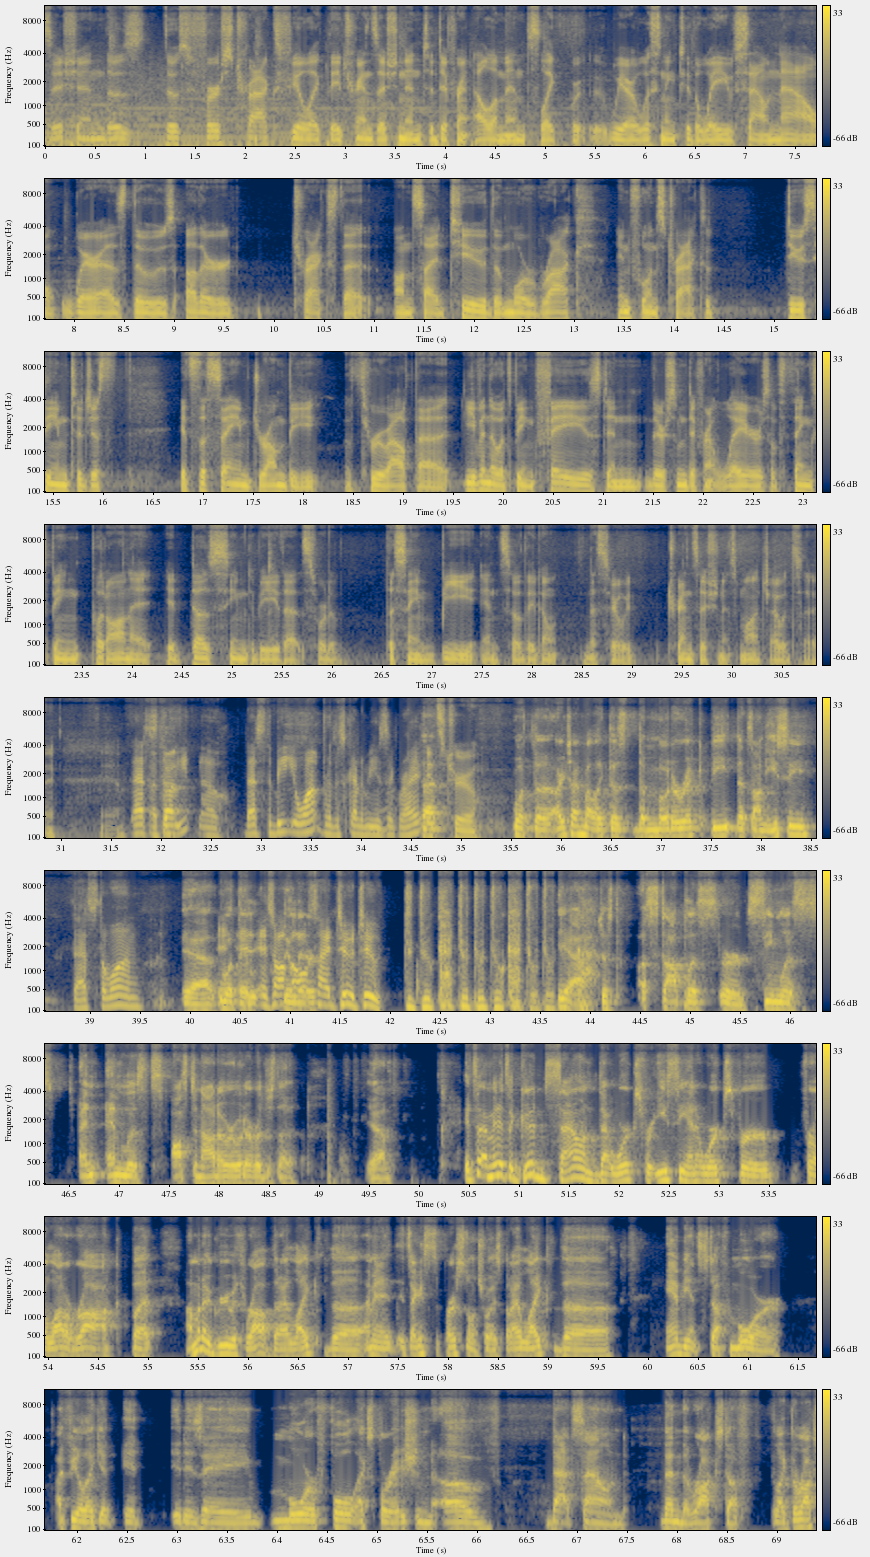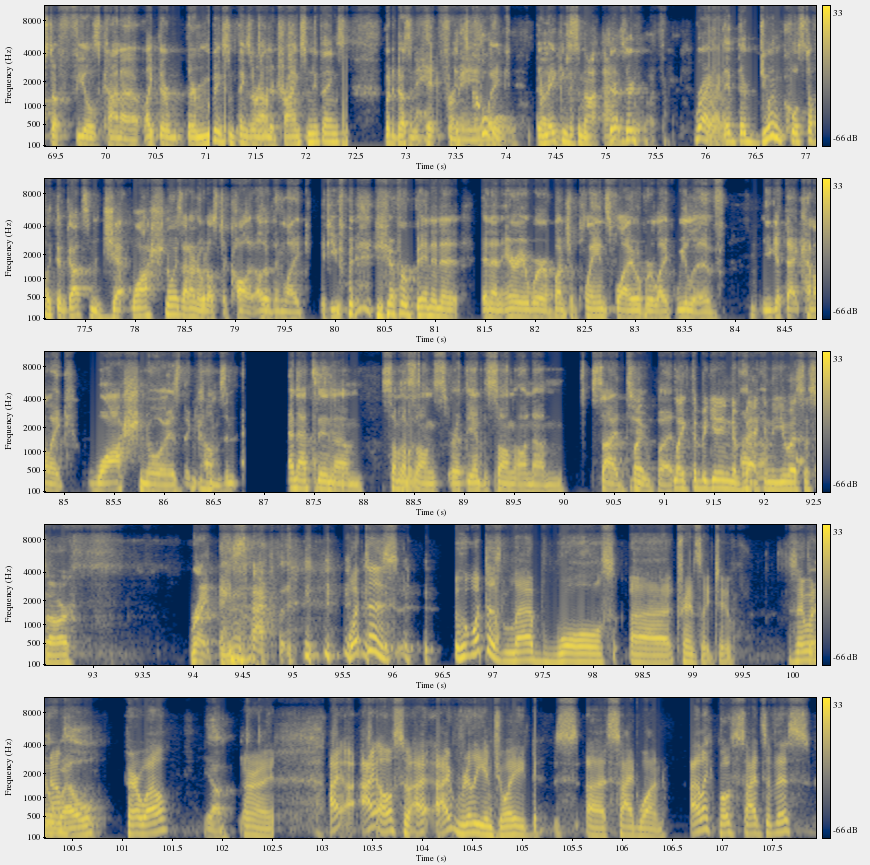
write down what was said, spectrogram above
transition. Those those first tracks feel like they transition into different elements. Like we are listening to the wave sound now, whereas those other tracks that on side two, the more rock influenced tracks, do seem to just it's the same drum beat throughout that even though it's being phased and there's some different layers of things being put on it it does seem to be that sort of the same beat and so they don't necessarily transition as much i would say Yeah. That's I the thought- beat, though. That's the beat you want for this kind of music, right? That- it's true what the are you talking about? Like this the motorik beat that's on Isi? That's the one. Yeah, It- what they it's all, they all side two, too. do do ka do do do ka do do do Yeah, ka. just a stopless or seamless and endless ostinato or whatever. Just a yeah. It's I mean it's a good sound that works for Isi and it works for for a lot of rock. But I'm gonna agree with Rob that I like the. I mean it, it's I guess it's a personal choice, but I like the ambient stuff more. I feel like it it it is a more full exploration of that sound than the rock stuff. Like the rock stuff feels kind of like they're they're moving some things around, they're trying some new things, but it doesn't hit for it's me. cool. Like they're making some not they're- they're- cool, I think. Right. They, they're doing cool stuff. Like they've got some jet wash noise. I don't know what else to call it other than like if you've you've ever been in a in an area where a bunch of planes fly over like we live, you get that kind of like wash noise that comes and and that's in um some of the songs or at the end of the song on um side two. Like, but like the beginning of back don't in the USSR. right, exactly. What does what does Leb Wohl uh, translate to? Does anyone know? farewell? Farewell. Yeah. All right. I I also I, I really enjoyed uh, side one. I like both sides of this.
